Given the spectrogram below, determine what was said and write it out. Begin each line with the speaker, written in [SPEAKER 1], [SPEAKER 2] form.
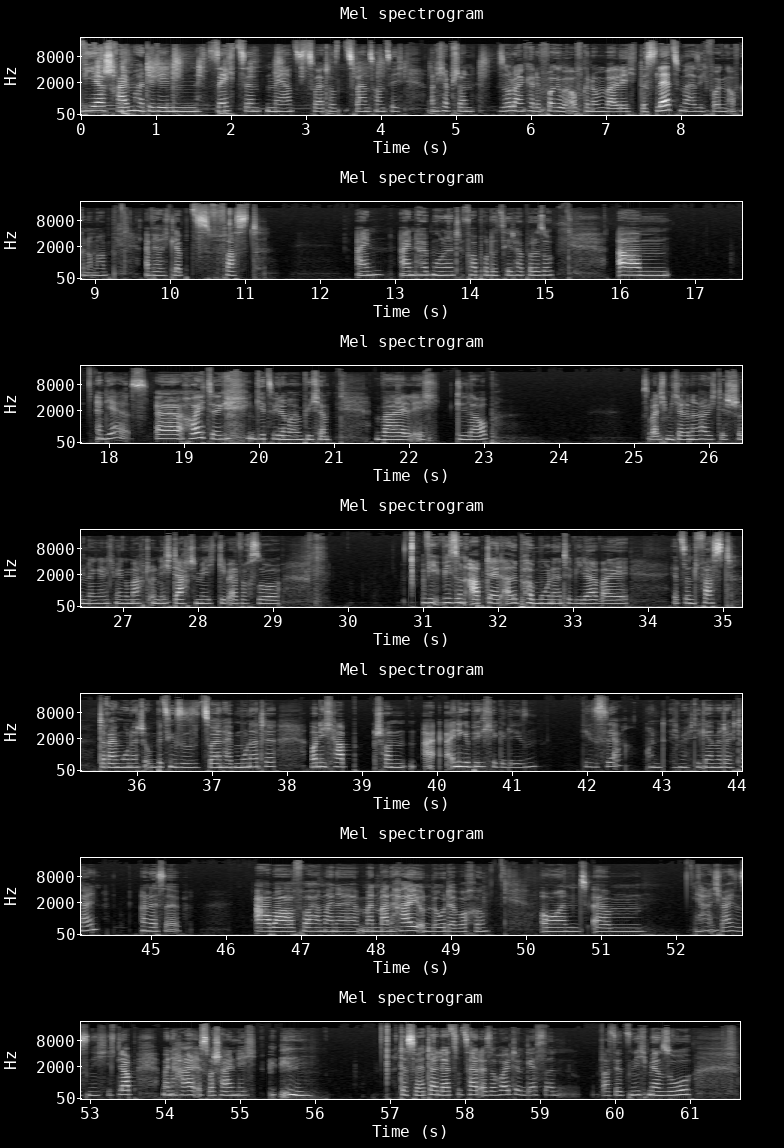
[SPEAKER 1] Wir schreiben heute den 16. März 2022 und ich habe schon so lange keine Folge mehr aufgenommen, weil ich das letzte Mal, als ich Folgen aufgenommen habe, einfach, ich glaube, fast ein, eineinhalb Monate vorproduziert habe oder so. Um, ähm, and yes, äh, heute geht es wieder mal um Bücher, weil ich glaube, soweit ich mich erinnere, habe ich das schon länger nicht mehr gemacht und ich dachte mir, ich gebe einfach so wie, wie so ein Update alle paar Monate wieder, weil jetzt sind fast drei Monate um, beziehungsweise zweieinhalb Monate. Und ich habe schon einige Bücher gelesen dieses Jahr und ich möchte die gerne mit euch teilen. Und deshalb. Aber vorher meine, mein, mein High und Low der Woche. Und ähm, ja, ich weiß es nicht. Ich glaube, mein High ist wahrscheinlich das Wetter in letzter Zeit. Also heute und gestern war es jetzt nicht mehr so,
